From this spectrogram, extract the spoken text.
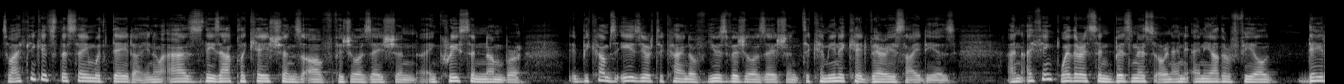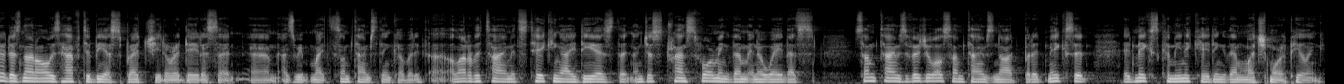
So I think it's the same with data. You know, as these applications of visualization increase in number, it becomes easier to kind of use visualization to communicate various ideas. And I think whether it's in business or in any, any other field, data does not always have to be a spreadsheet or a data set, um, as we might sometimes think of it. A lot of the time, it's taking ideas that, and just transforming them in a way that's sometimes visual, sometimes not, but it makes it it makes communicating them much more appealing.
